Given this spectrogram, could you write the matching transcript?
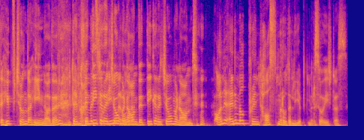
der hüpft schon dahin, oder? der sie tigert so schon umeinander, der tigert schon umeinander. An- Animal Print hasst man oder liebt man? So ist das.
